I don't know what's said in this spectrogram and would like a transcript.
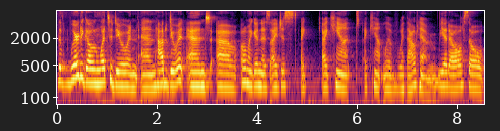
the, where to go and what to do and and how to do it. And uh, oh my goodness, I just I I can't I can't live without him, you know. So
